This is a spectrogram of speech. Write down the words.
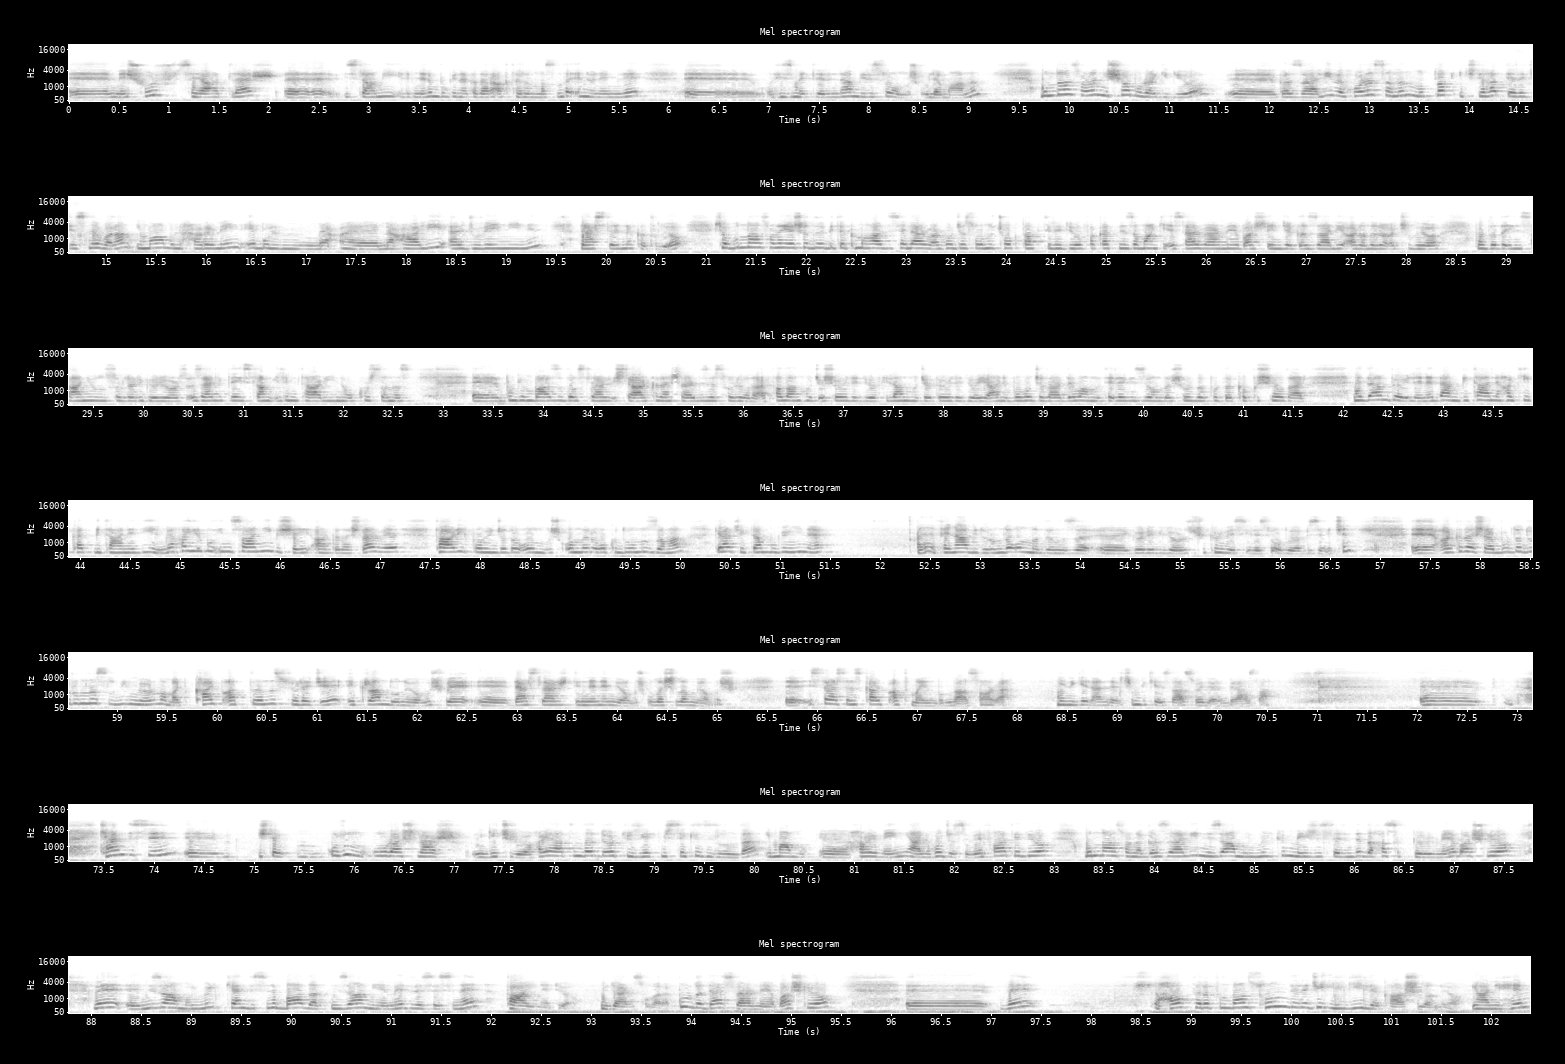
e, meşhur seyahatler e, İslami ilimlerin bugüne kadar aktarılmasında en önemli e, hizmetlerinden birisi olmuş ulemanın. Bundan sonra Nişabur'a gidiyor e, Gazali ve Horasan'ın mutlak içtihat derecesine varan İmamul Harameyn Ebul e, Meali El Cüveyni'nin derslerine katılıyor. İşte bundan sonra sonra yaşadığı bir takım hadiseler var. Hocası onu çok takdir ediyor. Fakat ne zamanki eser vermeye başlayınca Gazali araları açılıyor. Burada da insani unsurları görüyoruz. Özellikle İslam ilim tarihini okursanız e, bugün bazı dostlar işte arkadaşlar bize soruyorlar falan hoca şöyle diyor filan hoca böyle diyor. Yani bu hocalar devamlı televizyonda şurada burada kapışıyorlar. Neden böyle? Neden bir tane hakikat bir tane değil mi? Hayır bu insani bir şey arkadaşlar ve tarih boyunca da olmuş. Onları okuduğumuz zaman gerçekten bugün yine fena bir durumda olmadığımızı e, görebiliyoruz. Şükür vesilesi oluyor bizim için. E, arkadaşlar burada durum nasıl bilmiyorum ama kalp attığınız sürece ekran donuyormuş ve e, dersler dinlenemiyormuş, ulaşılamıyormuş. E, isterseniz kalp atmayın bundan sonra. Yeni gelenler için bir kez daha söylerim birazdan. E, kendisi e, işte uzun uğraşlar geçiriyor. Hayatında 478 yılında İmam e, Haremeyn yani hocası vefat ediyor. Bundan sonra Gazali Nizamül Mülk'ün meclislerinde daha sık görülmeye başlıyor. Ve e, Nizamül Mülk kendisini Bağdat Nizamiye Medresesi'ne tayin ediyor müderris olarak. Burada ders vermeye başlıyor. E, ve halk tarafından son derece ilgiyle karşılanıyor. Yani hem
